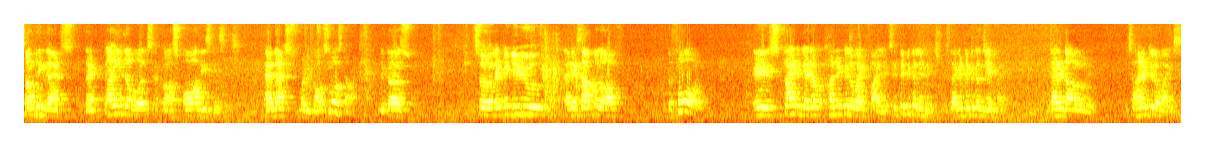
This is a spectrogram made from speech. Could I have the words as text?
something that's, that kind of works across all these cases. And that's what we call slow start. Because, so let me give you an example of the phone is trying to get a 100 kilobyte file. It's a typical image. It's like a typical JPEG. Trying to download it. It's 100 kilobytes.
